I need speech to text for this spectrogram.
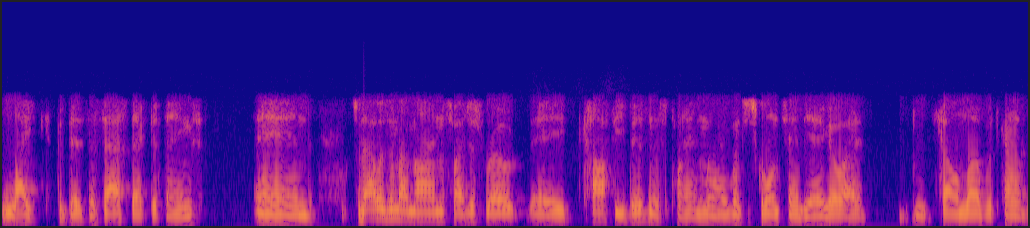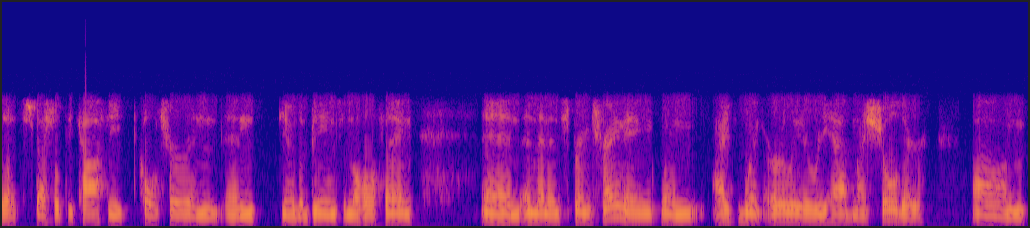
like the business aspect of things. And so that was in my mind. So I just wrote a coffee business plan. When I went to school in San Diego, I fell in love with kind of the specialty coffee culture and and you know the beans and the whole thing. And and then in spring training, when I went early to rehab my shoulder, um,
